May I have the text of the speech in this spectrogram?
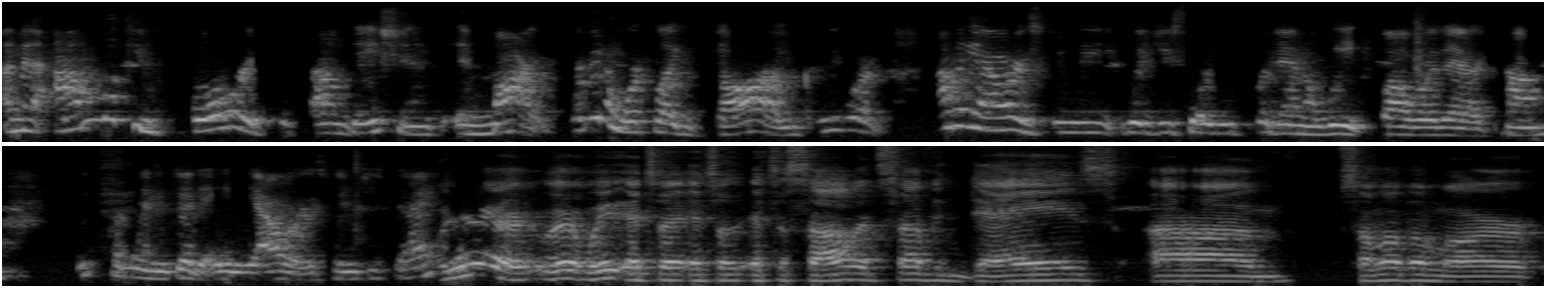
I mean, I'm looking forward to foundations in March. We're going to work like dogs. We work. How many hours do we? Would you say we put in a week while we're there, Tom? we put in a good 80 hours, wouldn't you say? We're, we're, we, it's a it's a it's a solid seven days. Um, some of them are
